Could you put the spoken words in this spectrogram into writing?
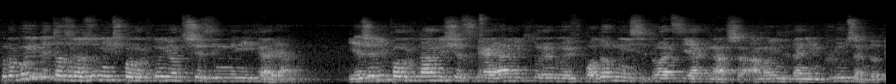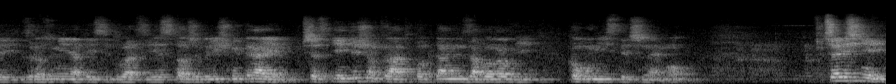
Próbujmy to zrozumieć porównując się z innymi krajami. Jeżeli porównamy się z krajami, które były w podobnej sytuacji jak nasza, a moim zdaniem kluczem do tej zrozumienia tej sytuacji jest to, że byliśmy krajem przez 50 lat poddanym zaborowi komunistycznemu. Wcześniej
